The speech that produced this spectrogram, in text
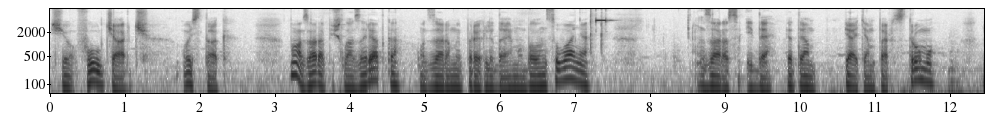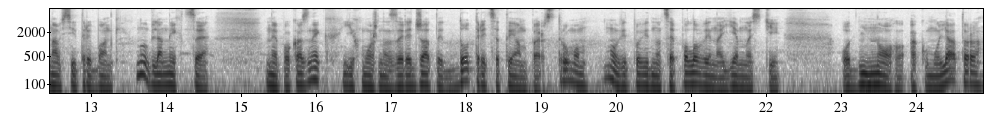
що Full Charge. Ось так. Ну, а зараз пішла зарядка. От зараз ми переглядаємо балансування. Зараз йде 5 амп- 5 ампер струму на всі три банки. Ну, для них це не показник, їх можна заряджати до 30 ампер струмом. Ну, відповідно, це половина ємності одного акумулятора.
